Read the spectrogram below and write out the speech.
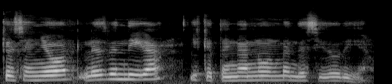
Que el Señor les bendiga y que tengan un bendecido día.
